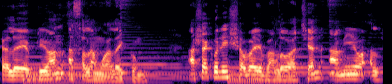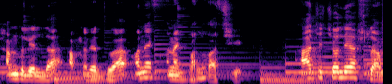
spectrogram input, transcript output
হ্যালো এভরিওয়ান আসসালামু আলাইকুম আশা করি সবাই ভালো আছেন। আমিও আলহামদুলিল্লাহ আপনাদের দোয়া অনেক অনেক ভালো আছি। আজ চলে আসলাম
